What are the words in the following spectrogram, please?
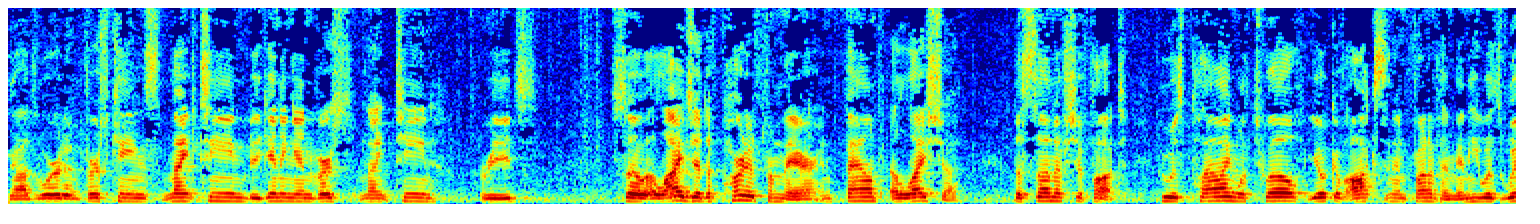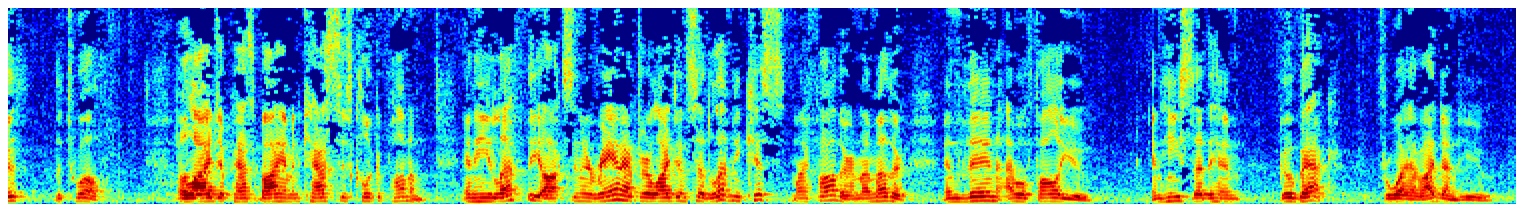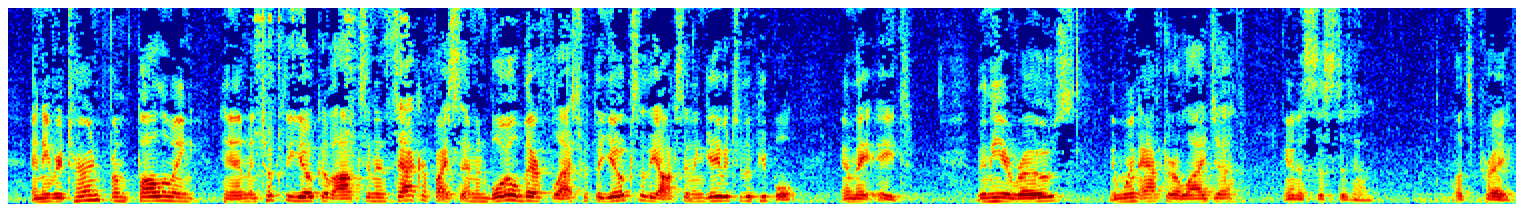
God's word in 1 Kings 19, beginning in verse 19, reads So Elijah departed from there and found Elisha, the son of Shaphat, who was plowing with twelve yoke of oxen in front of him, and he was with the twelfth. Elijah passed by him and cast his cloak upon him. And he left the oxen and ran after Elijah and said, Let me kiss my father and my mother, and then I will follow you. And he said to him, Go back, for what have I done to you? And he returned from following him and took the yoke of oxen and sacrificed them and boiled their flesh with the yokes of the oxen and gave it to the people, and they ate. Then he arose and went after Elijah and assisted him. Let's pray.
